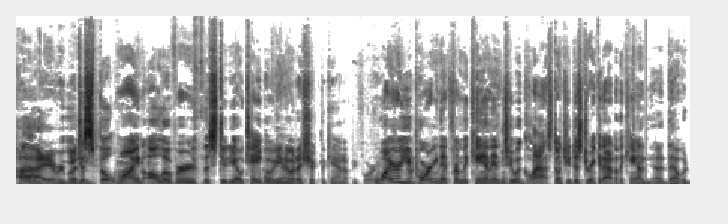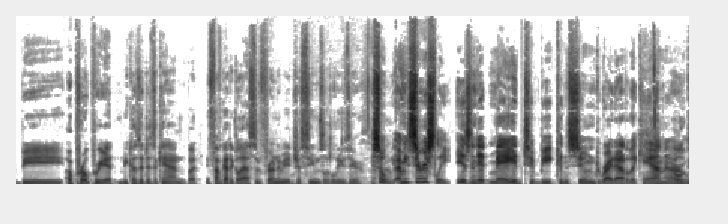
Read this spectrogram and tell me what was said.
Hi, everybody. You just spilt wine all over the studio table. oh, you there. know what? I shook the can up before. Why are you No, no. pouring it from the can into a glass? Don't you just drink it out of the can? Uh, that would be appropriate because it is a can, but if I've got a glass in front of me, it just seems a little easier. So, I mean, seriously, isn't it made to be consumed right out of the can? Or what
